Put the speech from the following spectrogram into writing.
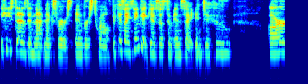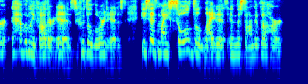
he says in that next verse, in verse 12, because I think it gives us some insight into who our Heavenly Father is, who the Lord is. He says, My soul delighteth in the song of the heart.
